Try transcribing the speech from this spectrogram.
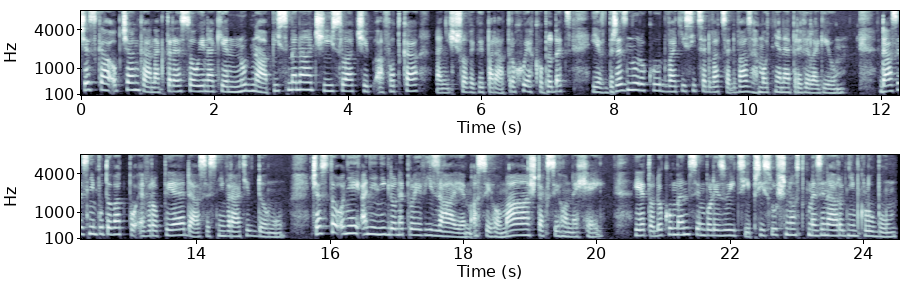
Česká občanka, na které jsou jinak jen nudná písmena, čísla, čip a fotka, na níž člověk vypadá trochu jako blbec, je v březnu roku 2022 zhmotněné privilegium. Dá se s ním putovat po Evropě, dá se s ním vrátit domů. Často o něj ani nikdo neprojeví zájem. Asi ho máš, tak si ho nechej. Je to dokument symbolizující příslušnost k mezinárodním klubům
